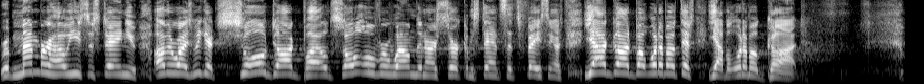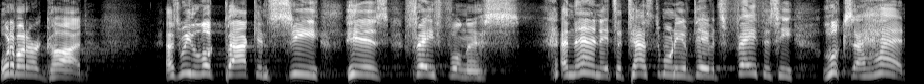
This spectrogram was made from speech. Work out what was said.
Remember how He sustained you. Otherwise, we get so dogpiled, so overwhelmed in our circumstance that's facing us. Yeah, God, but what about this? Yeah, but what about God? What about our God? As we look back and see His faithfulness. And then it's a testimony of David's faith as he looks ahead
